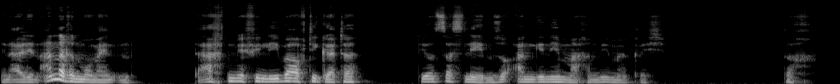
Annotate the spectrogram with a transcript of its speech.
In all den anderen Momenten, da achten wir viel lieber auf die Götter, die uns das Leben so angenehm machen wie möglich. Doch,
